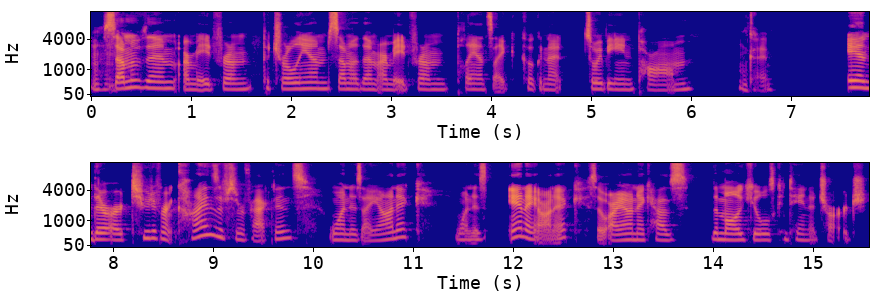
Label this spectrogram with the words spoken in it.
Mhm. Some of them are made from petroleum. Some of them are made from plants like coconut, soybean, palm. Okay. And there are two different kinds of surfactants. One is ionic, one is anionic. So ionic has the molecules contain a charge.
